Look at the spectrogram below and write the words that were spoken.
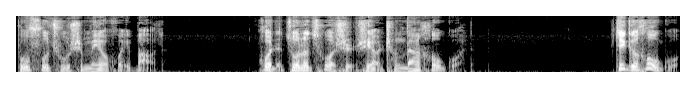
不付出是没有回报的，或者做了错事是要承担后果的。这个后果，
